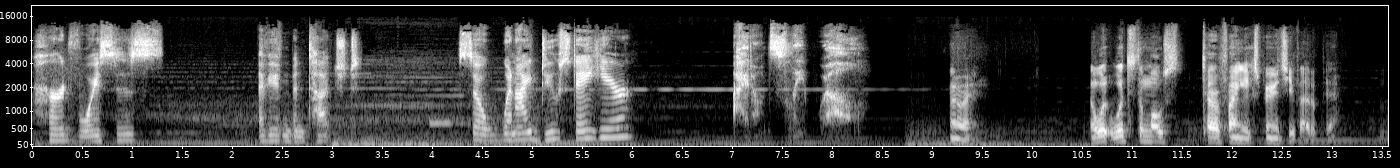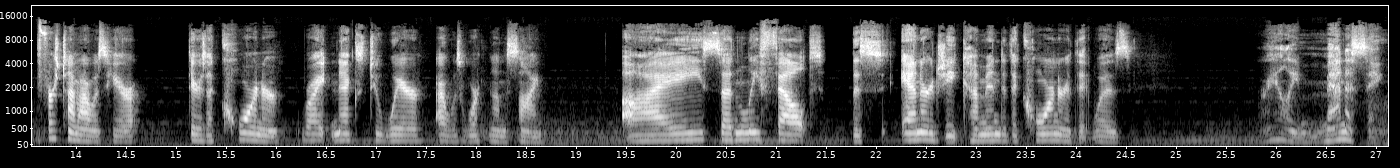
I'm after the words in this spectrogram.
heard voices, I've even been touched. So when I do stay here, I don't sleep well. All right. Now, what, what's the most terrifying experience you've had up here? The first time I was here, there's a corner right next to where I was working on the sign. I suddenly felt this energy come into the corner that was really menacing,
